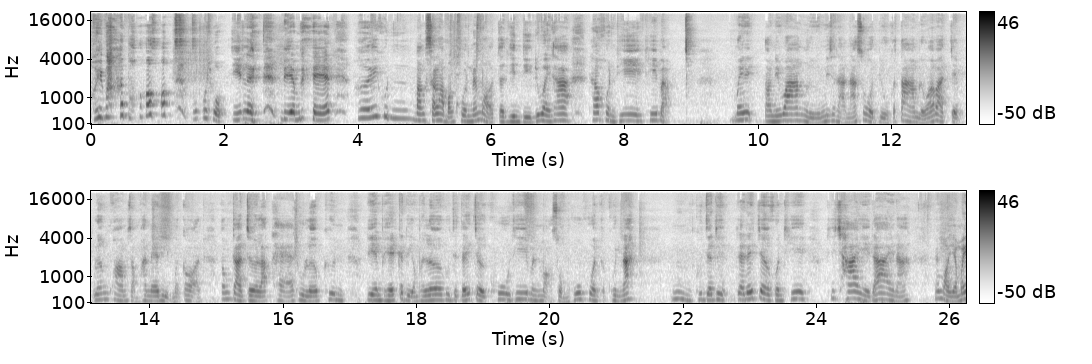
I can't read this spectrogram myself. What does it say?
เฮ้ยบ้าบอโอ้ปวดหัวจี๊ดเลย DMH เฮ้ยคุณบางสลับบางคนแม่หมอจะยินดีด้วยถ้า ถ้าคนที่ที่แบบไม่ตอนนี้ว่างหรือมีสถานะโสดอยู่ก็ตาม หรือว่าบาดเจ็บเรื่องความสัมพันธ์ในอดีตมาก่อน ต้องการเจอรักแท้ทูเลิฟขึ้น DMH กับ DM p e l e r คุณจะได้เจอคู่ที่มันเหมาะสมคู่ควรกับคุณนะ อืมคุณจะจะได้เจอคนที่ที่ใช่ได้นะ แม่หมอยังไม่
